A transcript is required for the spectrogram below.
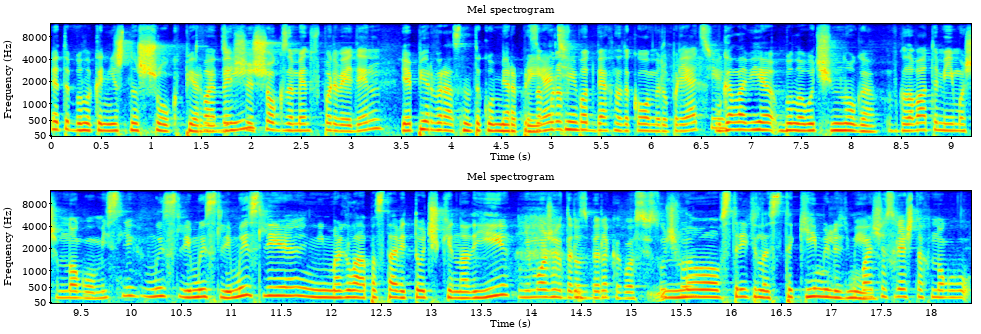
Это было, конечно, шок Това первый беше день. шок за мен в първия ден. Я первый раз на таком мероприятии. на такова В мероприятие. голове было очень много В главата ми имаше много мыслей, мыслей, мыслей. Не могла поставить точки над «и». Не можех да разбера какво се случва. Но встретилась с такими людьми, Обаче срещнах много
